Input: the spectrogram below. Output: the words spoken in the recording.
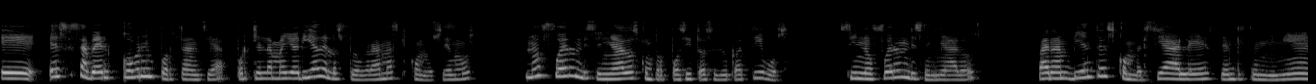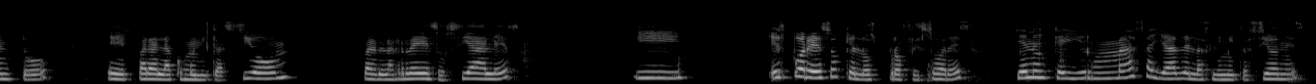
Eh, ese saber cobra importancia porque la mayoría de los programas que conocemos no fueron diseñados con propósitos educativos, sino fueron diseñados para ambientes comerciales, de entretenimiento, eh, para la comunicación, para las redes sociales. Y es por eso que los profesores tienen que ir más allá de las limitaciones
